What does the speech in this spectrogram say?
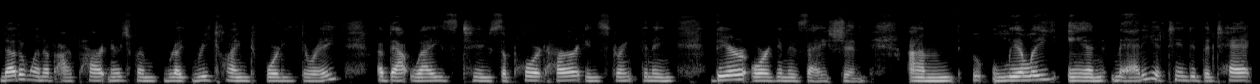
another one of our partners from Re Reclaimed 43, about ways to support her in strengthening their organization. Um, Lily and Maddie attended the Tech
